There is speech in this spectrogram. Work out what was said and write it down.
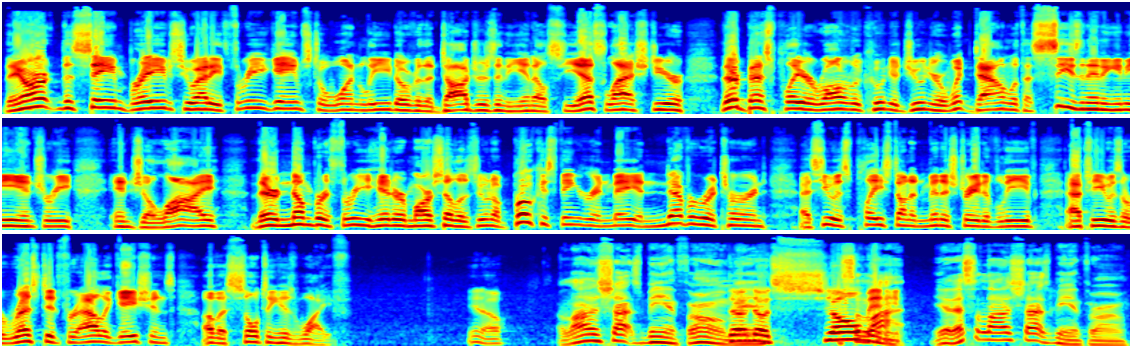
They aren't the same Braves who had a three games to one lead over the Dodgers in the NLCS last year. Their best player, Ronald Acuna Jr., went down with a season ending knee injury in July. Their number three hitter, Marcell Ozuna, broke his finger in May and never returned as he was placed on administrative leave after he was arrested for allegations of assaulting his wife. You know, a lot of shots being thrown. There, man. no, so many. Lot. Yeah, that's a lot of shots being thrown.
